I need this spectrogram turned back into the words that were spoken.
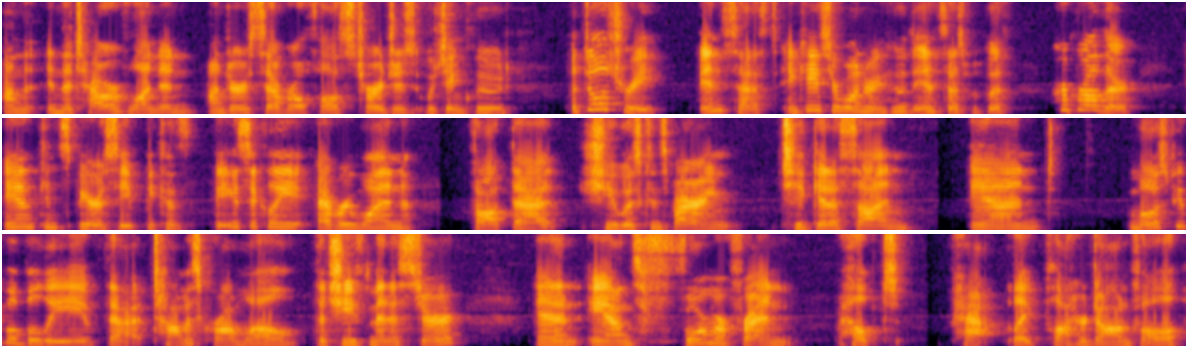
on the, in the Tower of London under several false charges, which include adultery, incest, in case you're wondering who the incest was with, her brother, and conspiracy, because basically everyone thought that she was conspiring to get a son. And most people believe that Thomas Cromwell, the chief minister, and Anne's former friend helped pat like plot her downfall.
